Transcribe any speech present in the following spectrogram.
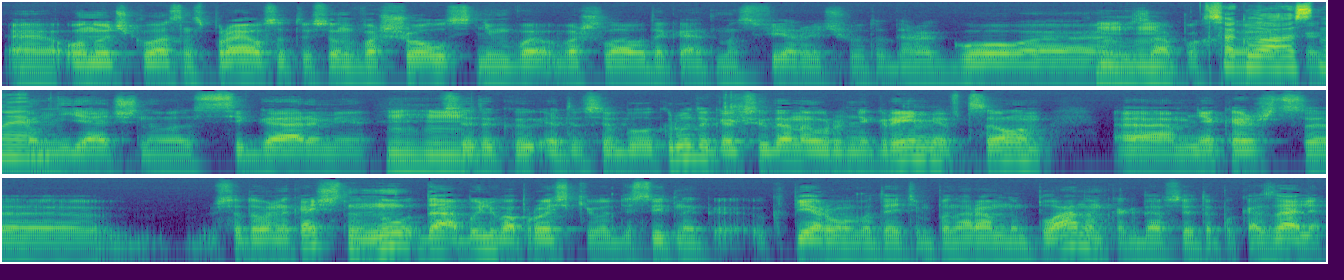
Э, он очень классно справился, то есть он вошел, с ним вошла вот такая атмосфера чего-то дорогого, mm-hmm. запаха Согласна. коньячного с сигарами. Мгм. Все это, это все было круто, как всегда на уровне Грэмми. В целом, э, мне кажется, все довольно качественно. Ну, да, были вопросики вот действительно к, к первым вот этим панорамным планам, когда все это показали,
